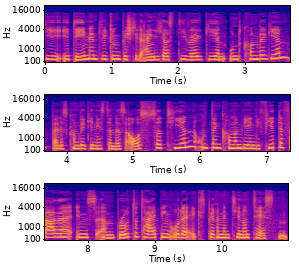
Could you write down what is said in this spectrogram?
die Ideenentwicklung besteht eigentlich aus Divergieren und Konvergieren, weil das Konvergieren ist dann das Aussortieren und dann kommen wir in die vierte Phase ins ähm, Prototyping oder Experimentieren und Testen.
